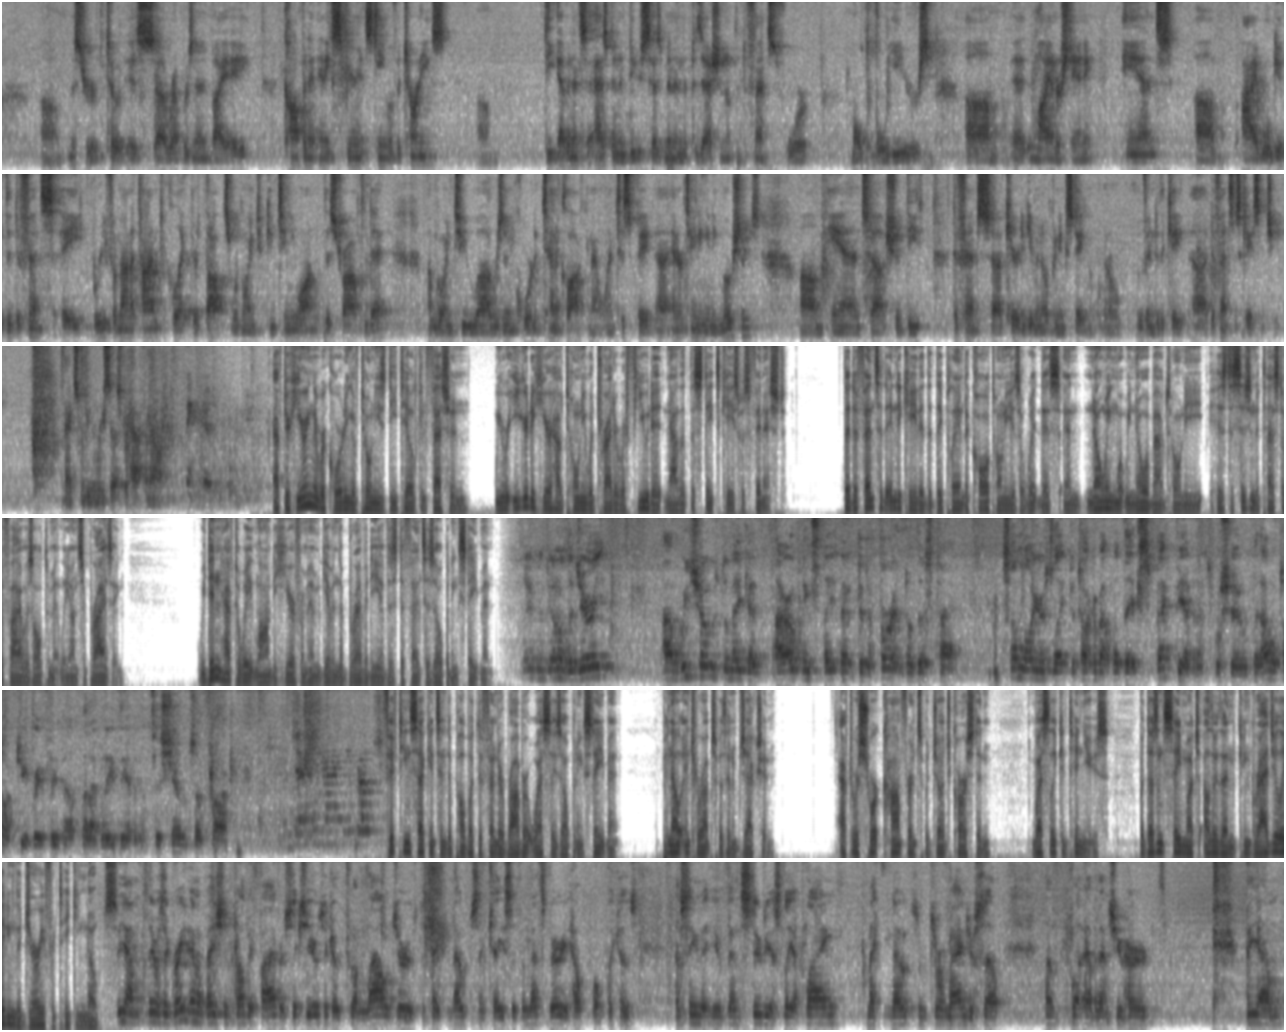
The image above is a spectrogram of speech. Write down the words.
Um, Mr. Todt is uh, represented by a competent and experienced team of attorneys. Um, the evidence that has been adduced has been in the possession of the defense for multiple years, um, my understanding. And um, I will give the defense a brief amount of time to collect their thoughts. We're going to continue on with this trial today. I'm going to uh, resume court at 10 o'clock, and I will anticipate uh, entertaining any motions. Um, and uh, should the defense uh, care to give an opening statement, we're going to move into the case, uh, defense's case in chief. Thanks. We'll be in recess for half an hour. Thank you, Judge. After hearing the recording of Tony's detailed confession, we were eager to hear how Tony would try to refute it now that the state's case was finished. The defense had indicated that they planned to call Tony as a witness, and knowing what we know about Tony, his decision to testify was ultimately unsurprising. We didn't have to wait long to hear from him given the brevity of his defense's opening statement. Ladies and gentlemen the jury, uh, we chose to make a, our opening statement to defer it until this time. Some lawyers like to talk about what they expect the evidence will show, but I will talk to you briefly about what I believe the evidence has shown so far. Objection, Your Honor, approach. 15 seconds into public defender Robert Wesley's opening statement, Pinnell interrupts with an objection. After a short conference with Judge Karsten, Wesley continues, but doesn't say much other than congratulating the jury for taking notes. Yeah, there was a great innovation probably five or six years ago to allow jurors to take notes in cases, and that's very helpful because I've seen that you've been studiously applying, making notes, to remind yourself of what evidence you heard. The um,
